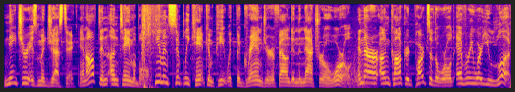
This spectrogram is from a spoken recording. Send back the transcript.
Nature is majestic and often untamable. Humans simply can't compete with the grandeur found in the natural world, and there are unconquered parts of the world everywhere you look.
